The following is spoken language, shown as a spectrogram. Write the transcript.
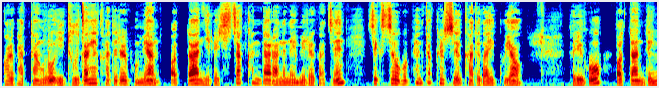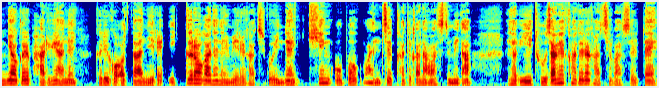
걸 바탕으로 이 두 장의 카드를 보면 어떠한 일을 시작한다라는 의미를 가진 식스 오브 펜타클스 카드가 있고요. 그리고 어떠한 능력을 발휘하는 그리고 어떠한 일에 이끌어가는 의미를 가지고 있는 킹 오브 완즈 카드가 나왔습니다. 그래서 이 두 장의 카드를 같이 봤을 때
